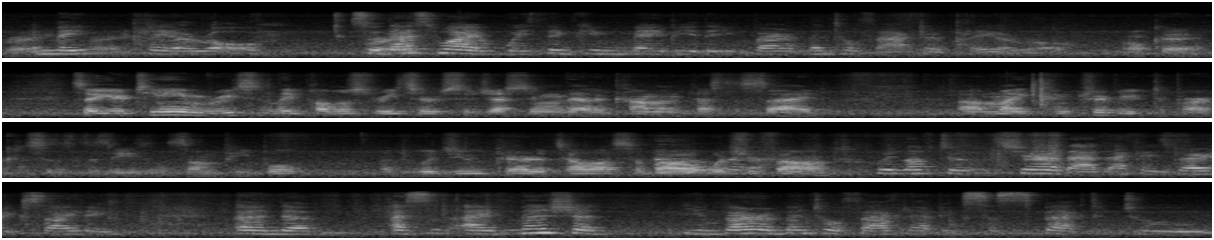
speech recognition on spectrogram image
right, may right. play a role. So Right. that's why we're thinking maybe the environmental factor play a role. Okay. So your team recently published research suggesting that a common pesticide uh, might contribute to Parkinson's disease in some people. Uh, Would you care to tell us about what you found? We'd love to share that. Actually, it's very exciting. And um, as I mentioned, environmental factor have been suspected to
